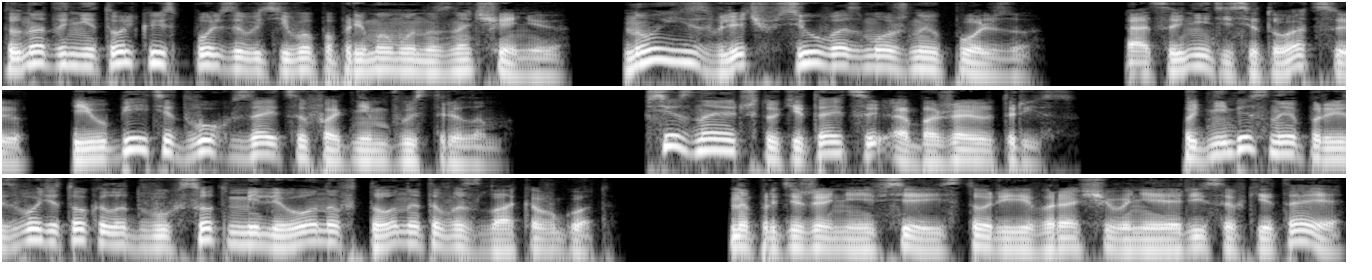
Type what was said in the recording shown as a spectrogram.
то надо не только использовать его по прямому назначению, но и извлечь всю возможную пользу. Оцените ситуацию и убейте двух зайцев одним выстрелом. Все знают, что китайцы обожают рис. Поднебесные производят около 200 миллионов тонн этого злака в год. На протяжении всей истории выращивания риса в Китае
